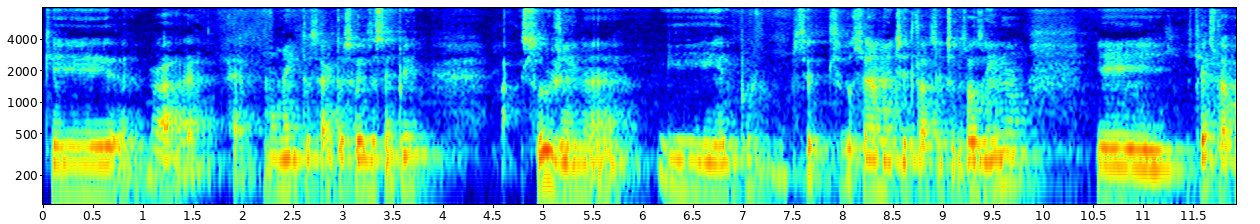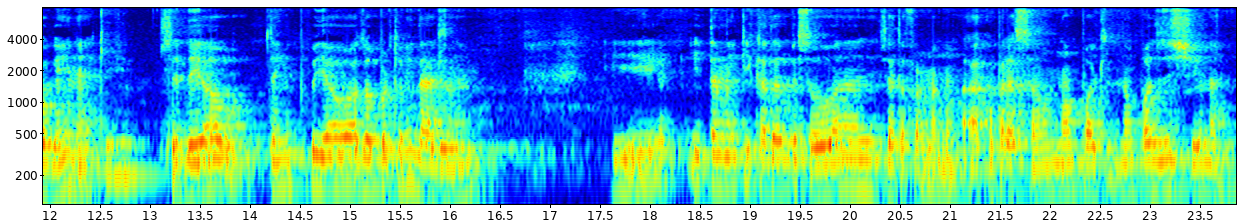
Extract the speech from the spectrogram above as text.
Que é, é, momento certas coisas sempre surgem, né? E se, se você realmente está se sentindo sozinho e quer estar com alguém, né? Que você dê ao tempo e às oportunidades, né? E, e também que cada pessoa, de certa forma, a comparação não pode, não pode existir, né?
